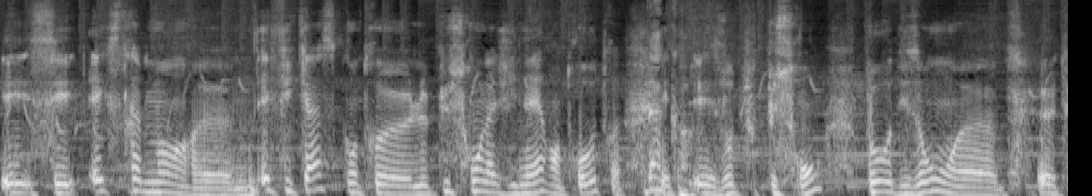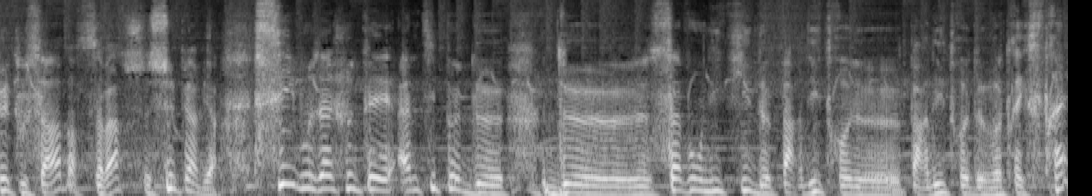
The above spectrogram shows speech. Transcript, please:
Et c'est extrêmement euh, efficace contre le puceron laginaire, entre autres, et, et les autres pucerons, pour, disons, euh, euh, tuer tout ça, parce que ça marche super bien. Si vous ajoutez un petit peu de, de savon liquide par litre de, par litre de votre extrait,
